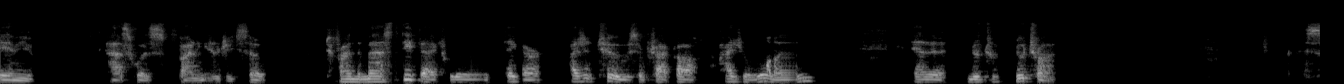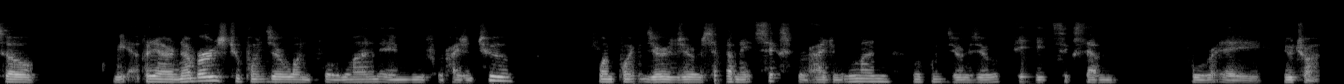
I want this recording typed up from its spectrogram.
AMU, as was binding energy. So to find the mass defect, we're going to take our hydrogen 2, subtract off hydrogen 1, and a neutron. So we put in our numbers, 2.0141 AMU for hydrogen 2, 1.00786 for hydrogen 1, 1.00867 for a neutron.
